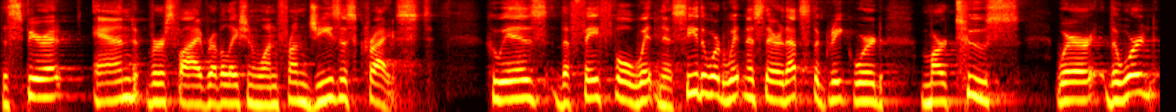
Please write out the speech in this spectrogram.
the Spirit, and verse 5, Revelation 1, from Jesus Christ, who is the faithful witness. See the word witness there? That's the Greek word martus, where the word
